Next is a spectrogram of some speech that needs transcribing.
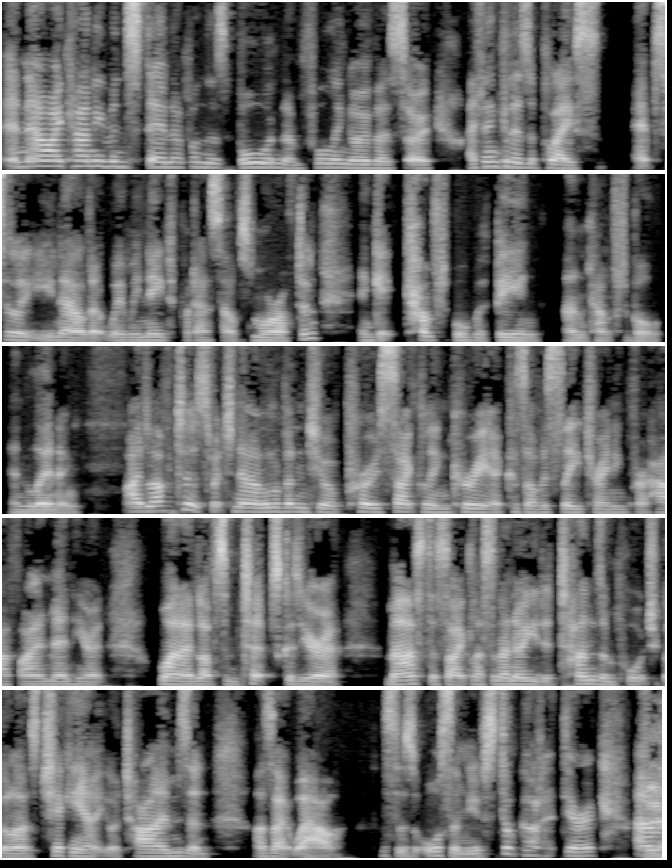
And now I can't even stand up on this board and I'm falling over. So I think it is a place, absolutely, you nailed it, where we need to put ourselves more often and get comfortable with being uncomfortable and learning. I'd love to switch now a little bit into your pro cycling career because obviously training for a half Ironman here at one, I'd love some tips because you're a master cyclist and I know you did tons in Portugal. I was checking out your times and I was like, wow, this is awesome. You've still got it, Derek. Um,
